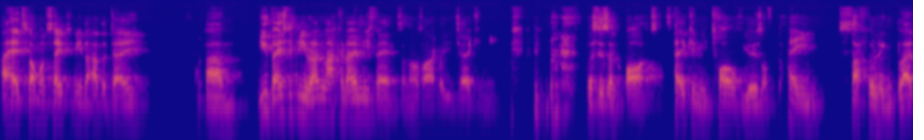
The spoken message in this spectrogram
I had someone say to me the other day, um, you basically run like an OnlyFans. And I was like, Are you joking me? this is an art. It's taken me 12 years of pain, suffering, blood,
